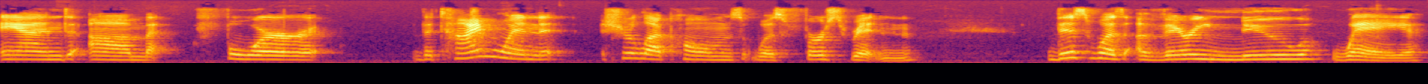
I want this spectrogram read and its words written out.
And um, for the time when Sherlock Holmes was first written, this was a very new way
